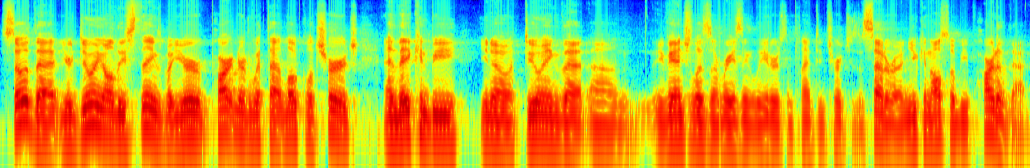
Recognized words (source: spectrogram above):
so that you're doing all these things, but you're partnered with that local church and they can be you know, doing that um, evangelism, raising leaders, and planting churches, etc. And you can also be part of that.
